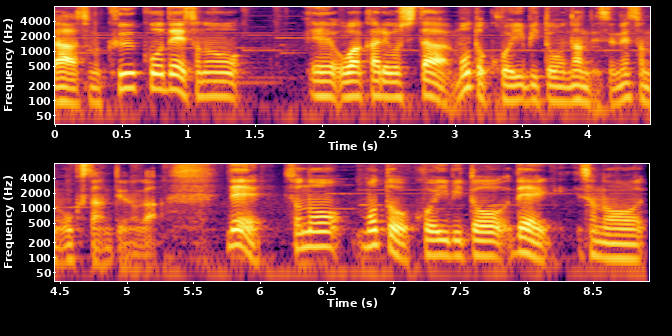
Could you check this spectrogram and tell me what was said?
たその空港でそのえー、お別れをした元恋人なんですよねその奥さんっていうのが。でその元恋人でその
